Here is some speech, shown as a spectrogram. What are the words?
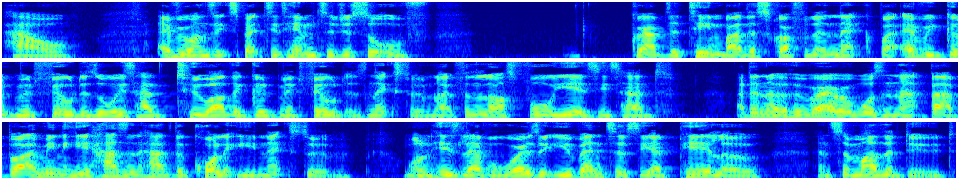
how everyone's expected him to just sort of grab the team by the scruff of the neck, but every good midfielder's always had two other good midfielders next to him. Like for the last four years, he's had. I don't know. Herrera wasn't that bad, but I mean, he hasn't had the quality next to him on his level. Whereas at Juventus, he had Pirlo and some other dude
